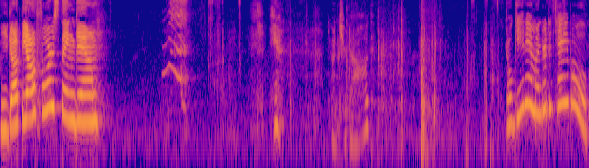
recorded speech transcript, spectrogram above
You got the all fours thing down. Here. You want your dog? Go get him under the table.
